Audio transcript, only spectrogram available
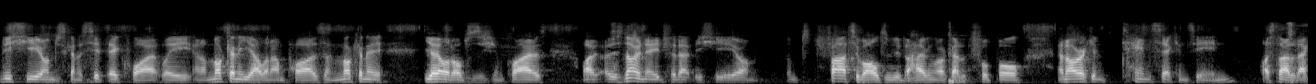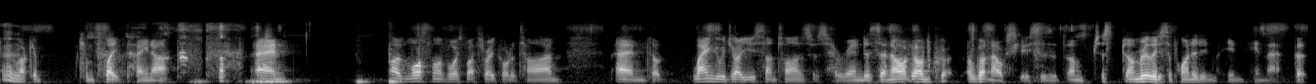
this year I'm just going to sit there quietly and I'm not going to yell at umpires and I'm not going to yell at opposition players. I, there's no need for that this year. I'm, I'm far too old to be behaving like that at football. And I reckon 10 seconds in, I started acting like a complete peanut. And I lost my voice by three quarter time. And language I use sometimes was horrendous. And I've, I've, got, I've got no excuses. I'm just, I'm really disappointed in, in, in that. But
